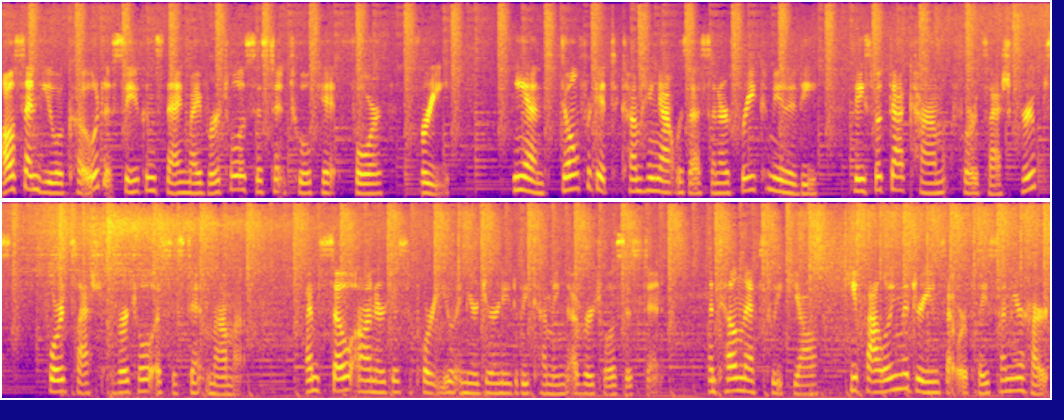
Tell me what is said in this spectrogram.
I'll send you a code so you can snag my virtual assistant toolkit for free. And don't forget to come hang out with us in our free community, facebook.com forward slash groups forward slash virtual assistant mama. I'm so honored to support you in your journey to becoming a virtual assistant. Until next week, y'all, keep following the dreams that were placed on your heart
